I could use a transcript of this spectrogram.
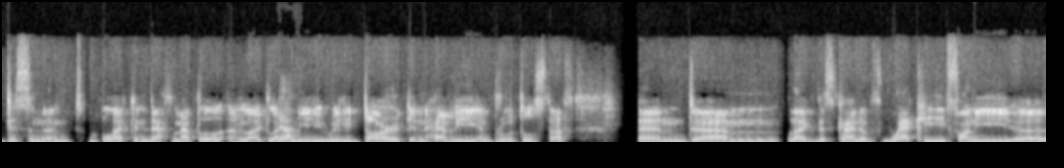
dissonant black and death metal and like like yeah. really really dark and heavy and brutal stuff and um like this kind of wacky funny uh,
